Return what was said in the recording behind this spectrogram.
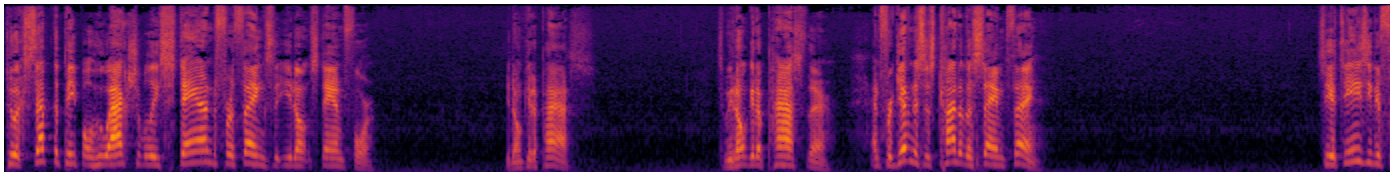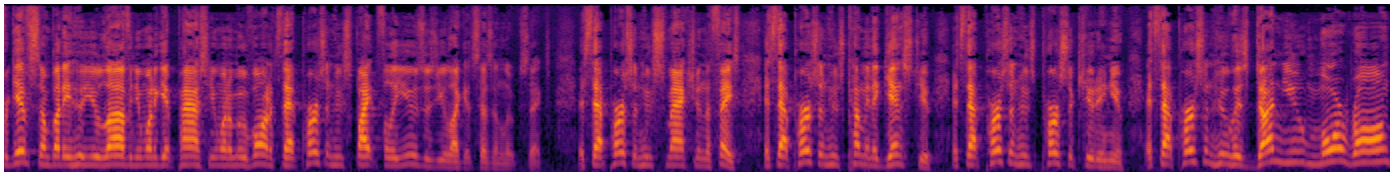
To accept the people who actually stand for things that you don't stand for? You don't get a pass. So we don't get a pass there. And forgiveness is kind of the same thing. See, it's easy to forgive somebody who you love and you want to get past and you want to move on. It's that person who spitefully uses you, like it says in Luke 6. It's that person who smacks you in the face. It's that person who's coming against you. It's that person who's persecuting you. It's that person who has done you more wrong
